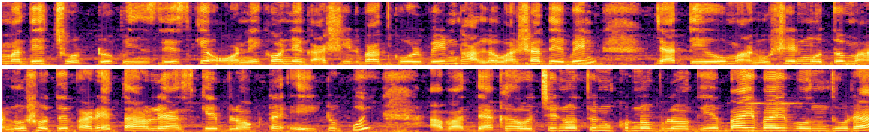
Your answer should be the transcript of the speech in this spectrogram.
আমাদের ছোট্ট প্রিন্সেসকে অনেক অনেক আশীর্বাদ করবেন, ভালোবাসা দেবেন, যাতে ও মানুষের মতো মানুষ হতে পারে। তাহলে আজকের ব্লগটা এইটুকুই। আবার দেখা হচ্ছে নতুন কোনো ব্লগে। বাই বাই বন্ধুরা।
